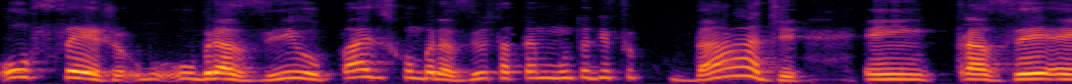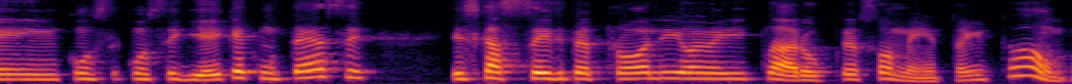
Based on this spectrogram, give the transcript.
Ou seja, o, Brasil, países como o Brasil, está tendo muita dificuldade em trazer, em conseguir. Aí o que acontece? Escassez de petróleo e, claro, o preço aumenta. Então,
